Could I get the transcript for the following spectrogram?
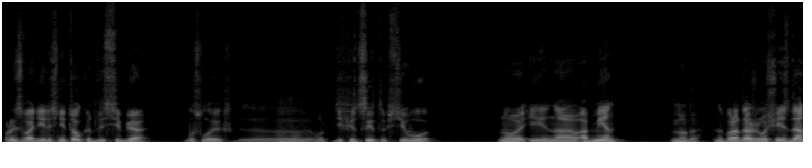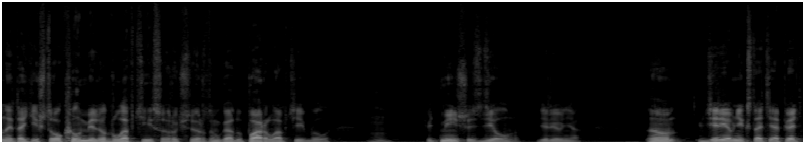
производились не только для себя в условиях uh вот, дефицита всего, но и на обмен, ну да. на продажу. Вообще есть данные такие, что около миллиона лаптей в 1944 году, пара лаптей было. uh Чуть меньше сделано в деревнях. Э, в деревне, кстати, опять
